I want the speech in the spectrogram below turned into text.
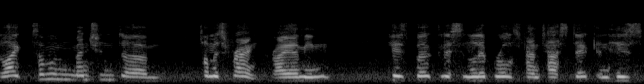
like someone mentioned um, Thomas Frank, right? I mean, his book "Listen Liberals" fantastic, and his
